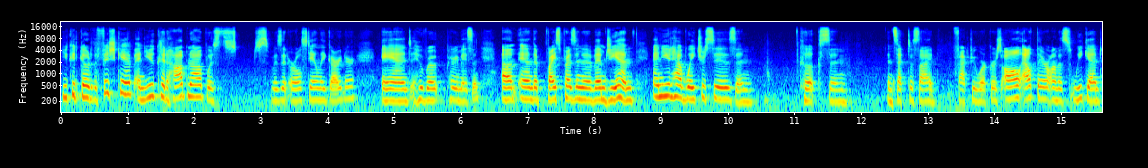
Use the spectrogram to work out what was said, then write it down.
you could go to the fish camp and you could hobnob with, was it Erle Stanley Gardner, and who wrote Perry Mason, um, and the vice president of MGM, and you'd have waitresses and cooks and insecticide factory workers all out there on a weekend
